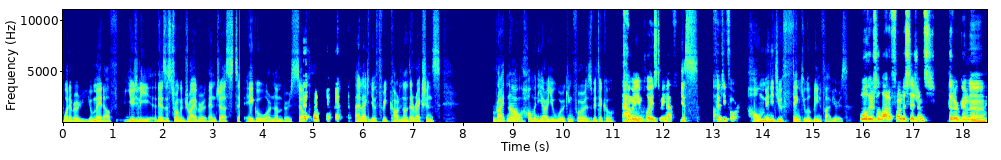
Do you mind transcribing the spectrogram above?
whatever you're made of usually there's a stronger driver than just ego or numbers so i like your three cardinal directions. Right now how many are you working for ZwitterCo how many employees do we have? Yes 54 how many do you think you will be in five years? Well, there's a lot of fun decisions that are going to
